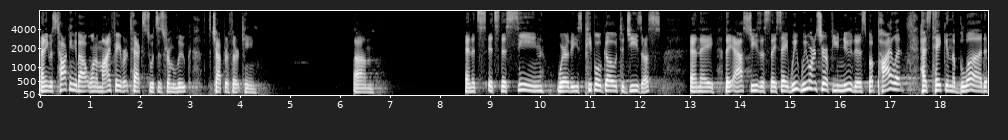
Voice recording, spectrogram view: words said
and he was talking about one of my favorite texts, which is from Luke chapter 13. Um, and it's, it's this scene where these people go to Jesus and they, they ask Jesus, they say, we, we weren't sure if you knew this, but Pilate has taken the blood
